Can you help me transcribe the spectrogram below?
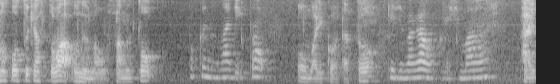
のポッドキャストは小沼治と僕のマリと大森光太と木島がお送りします。はい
